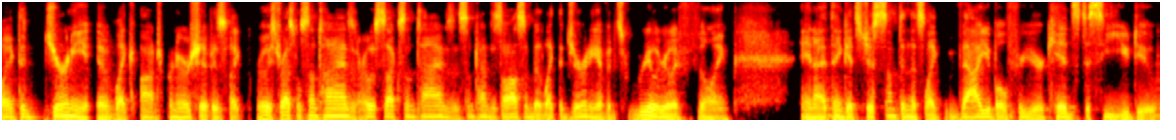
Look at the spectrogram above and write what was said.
like the journey of like entrepreneurship is like really stressful sometimes and it really sucks sometimes and sometimes it's awesome but like the journey of it's really really fulfilling. And i think it's just something that's like valuable for your kids to see you do.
